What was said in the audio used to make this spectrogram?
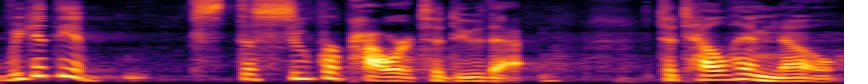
we get the, the superpower to do that, to tell him no.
